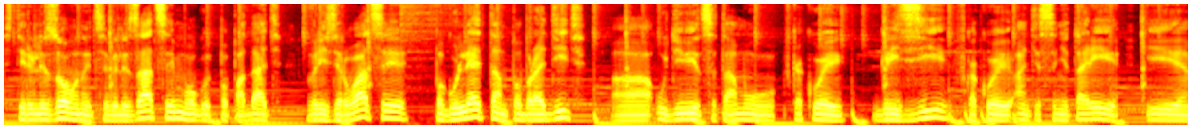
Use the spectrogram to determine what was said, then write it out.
стерилизованной цивилизации могут попадать в резервации, погулять там, побродить, э, удивиться тому, в какой грязи, в какой антисанитарии и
